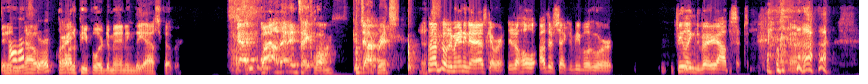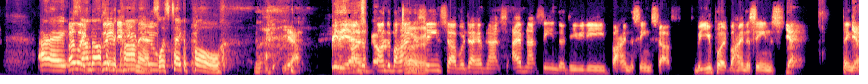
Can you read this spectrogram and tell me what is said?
And Oh, that's now good. a lot of people are demanding the ass cover. Yeah, wow, that didn't take long. Good job, Rich. a lot of people demanding that ass cover there's a whole other section of people who are feeling the very opposite Uh, All right, By the way, sound off Glenn, in the comments. do- Let's take a poll. yeah Free the on ass. the, on the behind All the right. scenes stuff which i have not i have not seen the dvd behind the scenes stuff but you put behind the scenes Yeah. things Yeah.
